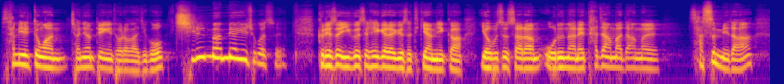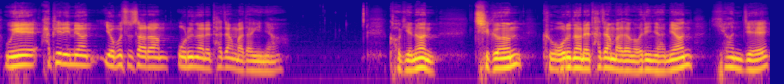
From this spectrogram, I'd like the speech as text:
3일 동안 전염병이 돌아가지고 7만 명이 죽었어요. 그래서 이것을 해결하기 위해서 어떻게 합니까? 여부수 사람 오르난의 타작마당을 샀습니다. 왜 하필이면 여부수 사람 오르난의 타작마당이냐? 거기는 지금 그 오르난의 타작마당 어디냐면 현재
